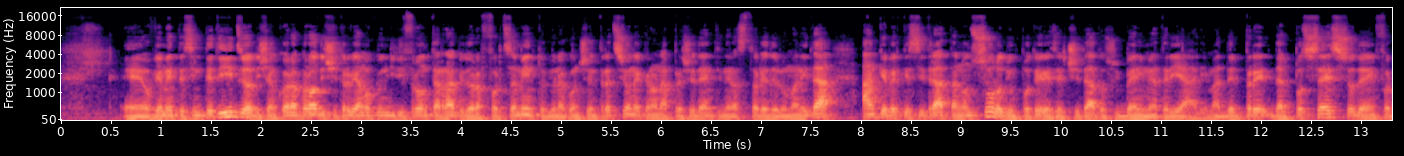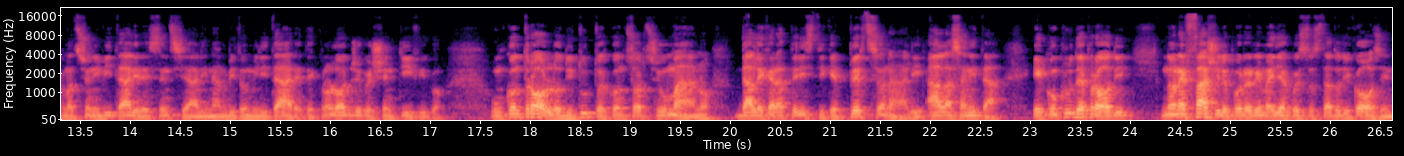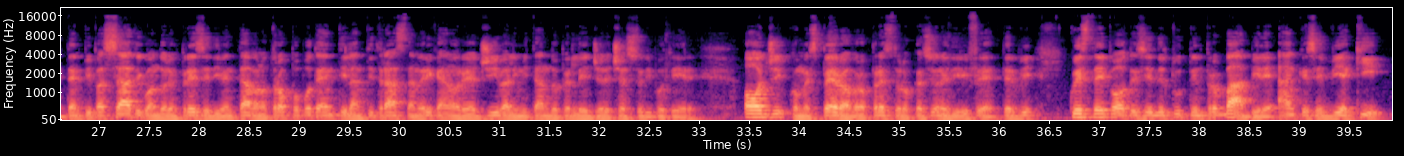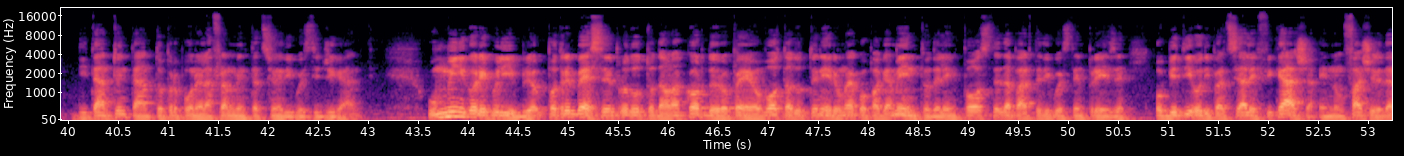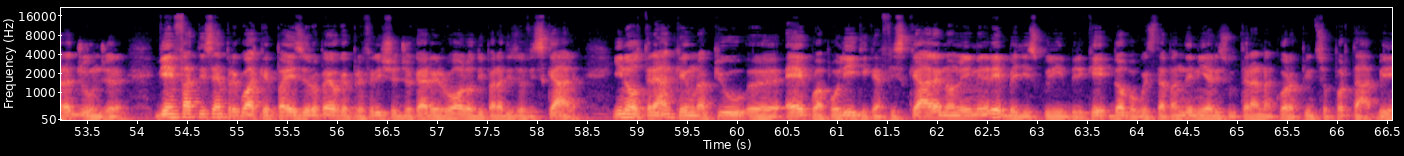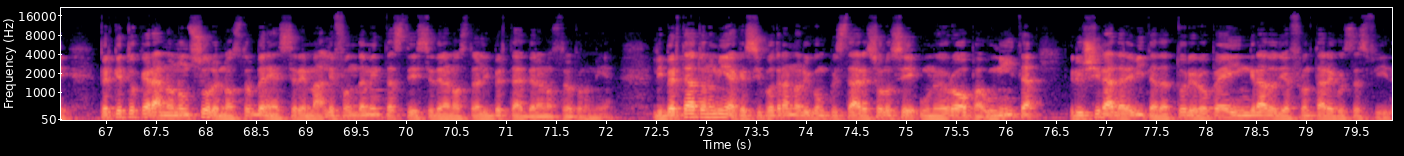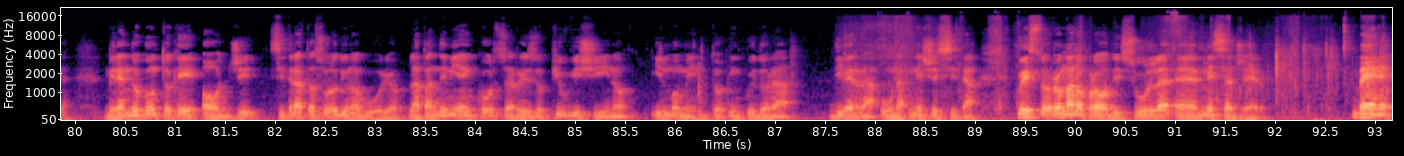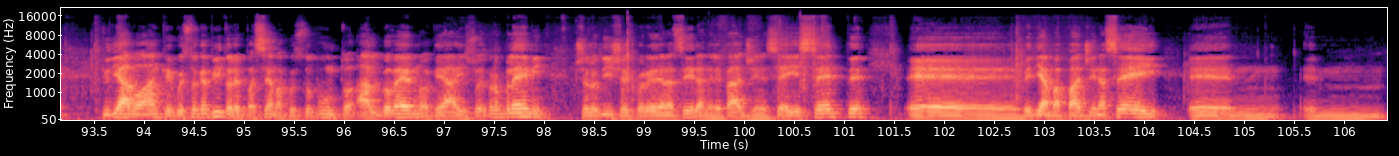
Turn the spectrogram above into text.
Eh, ovviamente sintetizzo, dice ancora Prodi, ci troviamo quindi di fronte al rapido rafforzamento di una concentrazione che non ha precedenti nella storia dell'umanità, anche perché si tratta non solo di un potere esercitato sui beni materiali, ma del, pre- dal possesso delle informazioni vitali ed essenziali in ambito militare, tecnologico e scientifico un controllo di tutto il consorzio umano, dalle caratteristiche personali alla sanità. E conclude Prodi, non è facile porre rimedio a questo stato di cose. In tempi passati, quando le imprese diventavano troppo potenti, l'antitrust americano reagiva limitando per legge l'eccesso di potere. Oggi, come spero avrò presto l'occasione di riflettervi, questa ipotesi è del tutto improbabile, anche se vi è chi, di tanto in tanto, propone la frammentazione di questi giganti. Un minico riequilibrio potrebbe essere prodotto da un accordo europeo volto ad ottenere un equo pagamento delle imposte da parte di queste imprese, obiettivo di parziale efficacia e non facile da raggiungere. Vi è infatti sempre qualche paese europeo che preferisce giocare il ruolo di paradiso fiscale. Inoltre anche una più eh, equa politica fiscale non eliminerebbe gli squilibri che dopo questa pandemia risulteranno ancora più insopportabili perché toccheranno non solo il nostro benessere ma le fondamenta stesse della nostra libertà e della nostra autonomia. Libertà e autonomia che si potranno riconquistare solo se un'Europa unita riuscirà a dare vita ad attori europei in grado di affrontare questa sfida. Mi rendo conto che oggi si tratta solo di un augurio. La pandemia in corso ha reso più vicino il momento in cui dovrà, diverrà una necessità. Questo Romano Prodi sul eh, messaggero. Bene, chiudiamo anche questo capitolo e passiamo a questo punto al governo che ha i suoi problemi. Ce lo dice il Corriere della Sera nelle pagine 6 e 7. Eh, vediamo a pagina 6. Ehm, ehm,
